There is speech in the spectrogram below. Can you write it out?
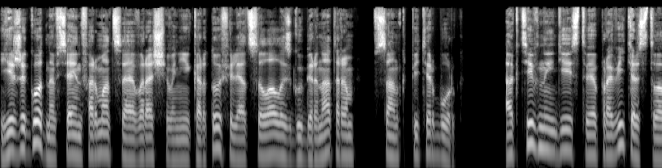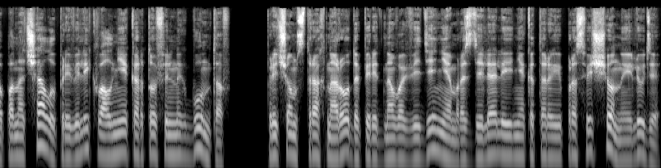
Ежегодно вся информация о выращивании картофеля отсылалась губернаторам в Санкт-Петербург. Активные действия правительства поначалу привели к волне картофельных бунтов, причем страх народа перед нововведением разделяли и некоторые просвещенные люди,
